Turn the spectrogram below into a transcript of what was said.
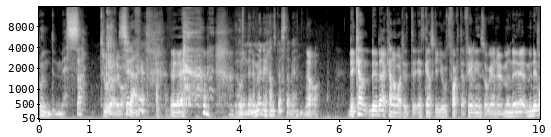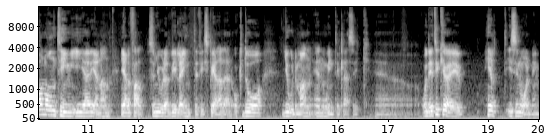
hundmässa, tror jag det var. Se där Eh, Hunden är människans bästa vän. Ja. Det, kan, det där kan ha varit ett, ett ganska grovt faktafel insåg jag nu. Men det, men det var någonting i arenan i alla fall som gjorde att Villa inte fick spela där. Och då gjorde man en Winter Classic. Eh, och det tycker jag är helt i sin ordning.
